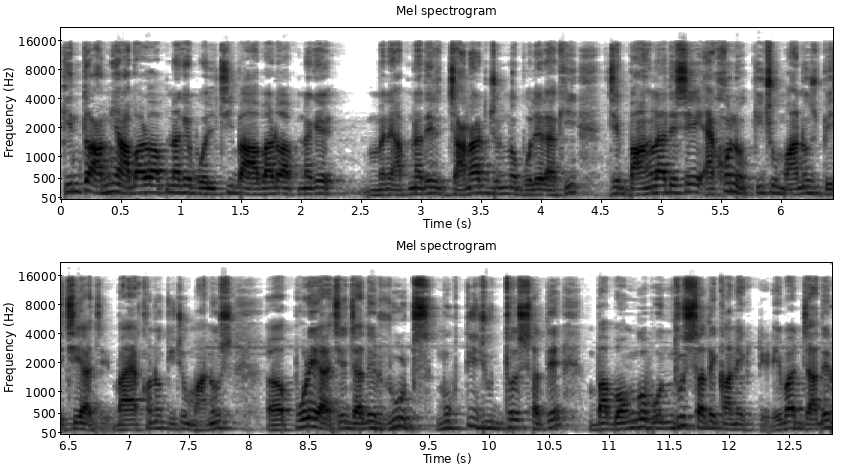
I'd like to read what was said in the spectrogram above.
কিন্তু আমি আবারও আপনাকে বলছি বা আবারও আপনাকে মানে আপনাদের জানার জন্য বলে রাখি যে বাংলাদেশে এখনও কিছু মানুষ বেঁচে আছে বা এখনও কিছু মানুষ পড়ে আছে যাদের রুটস মুক্তিযুদ্ধর সাথে বা বঙ্গবন্ধুর সাথে কানেক্টেড এবার যাদের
